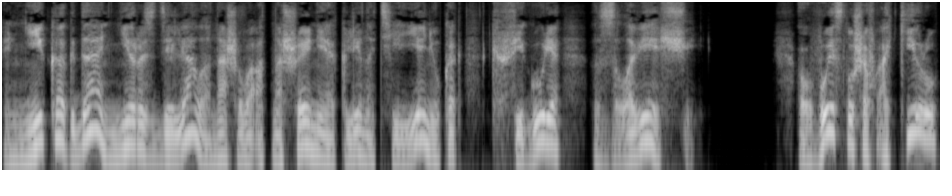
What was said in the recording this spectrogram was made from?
никогда не разделяла нашего отношения к Лина Тиеню как к фигуре зловещей. Выслушав Акиру,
